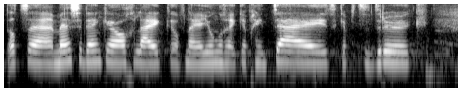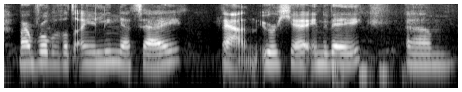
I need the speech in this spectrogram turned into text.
Dat uh, mensen denken al gelijk, of nou ja, jongeren, ik heb geen tijd, ik heb het te druk. Maar bijvoorbeeld wat Angelien net zei, nou ja, een uurtje in de week. Um,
